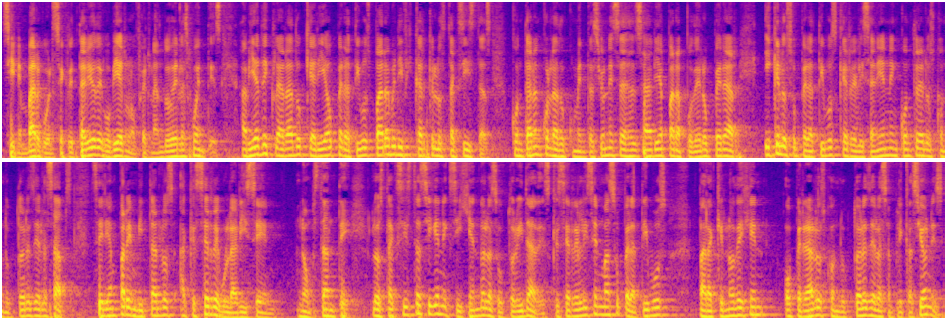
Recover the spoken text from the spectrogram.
Sin embargo, el secretario de Gobierno, Fernando de las Fuentes, había declarado que haría operativos para verificar que los taxistas contaran con la documentación necesaria para poder operar y que los operativos que realizarían en contra de los conductores de las apps serían para invitarlos a que se regularicen. No obstante, los taxistas siguen exigiendo a las autoridades que se realicen más operativos para que no dejen operar a los conductores de las aplicaciones,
